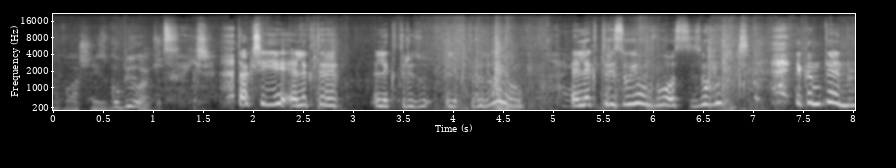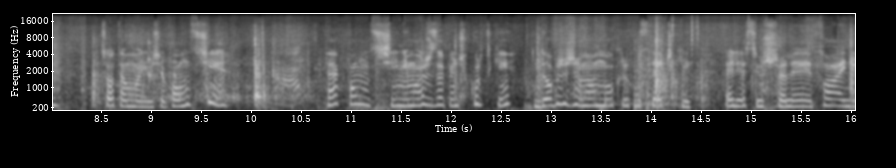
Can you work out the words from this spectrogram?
No właśnie, zgubiłem się. Tak się je elektry... elektryzu... elektryzują. Elektryzują włosy. Zobacz, jak anteny. Co tam, Majusia, pomóc ci? Tak, pomóc ci. Nie możesz zapiąć kurtki? Dobrze, że mam mokre chusteczki. Elias już szaleje. Fajnie.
